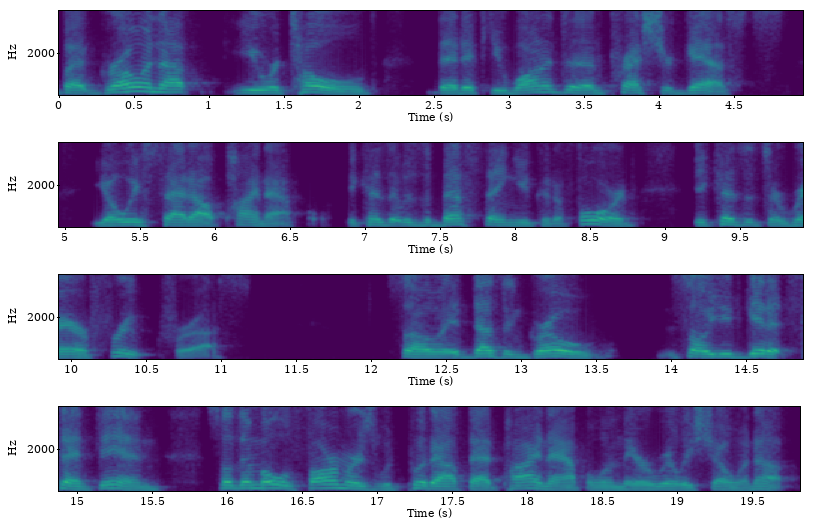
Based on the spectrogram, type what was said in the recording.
but growing up, you were told that if you wanted to impress your guests, you always sat out pineapple because it was the best thing you could afford because it's a rare fruit for us so it doesn't grow so you'd get it sent in so them old farmers would put out that pineapple and they were really showing up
